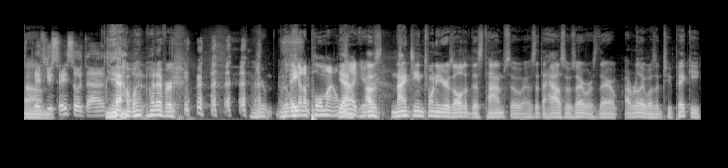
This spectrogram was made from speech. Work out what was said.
um, if you say so, Dad. yeah, what, whatever. Really got to pull my own yeah, leg here. I was 19, 20 years old at this time, so I was at the house. It was over. I was there. I really wasn't too picky.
